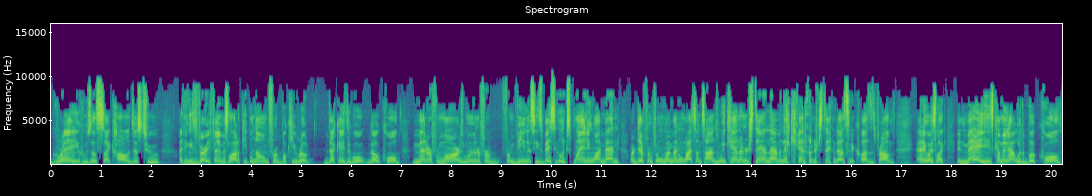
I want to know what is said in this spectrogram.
Gray, who's a psychologist who I think he's very famous. A lot of people know him for a book he wrote decades ago, called Men Are From Mars, Women Are from, from Venus. He's basically explaining why men are different from women and why sometimes we can't understand them and they can't understand us and it causes problems. Anyways, like in May, he's coming out with a book called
